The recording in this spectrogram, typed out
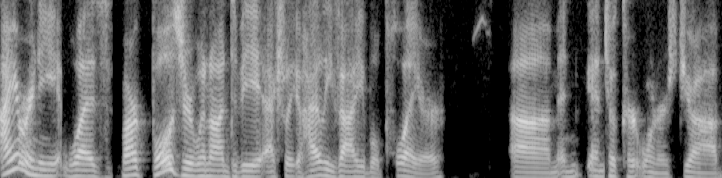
irony was marc bulger went on to be actually a highly valuable player um, and, and took kurt warner's job.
